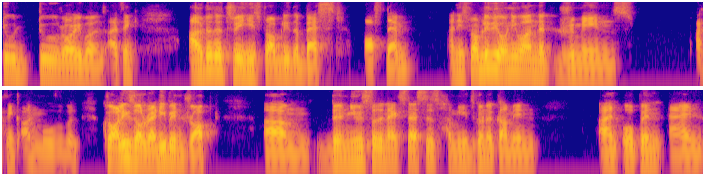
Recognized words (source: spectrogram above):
to to Rory Burns I think out of the three he's probably the best of them and he's probably the only one that remains, I think, unmovable. Crawley's already been dropped. Um, the news for the next test is Hamid's going to come in and open, and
